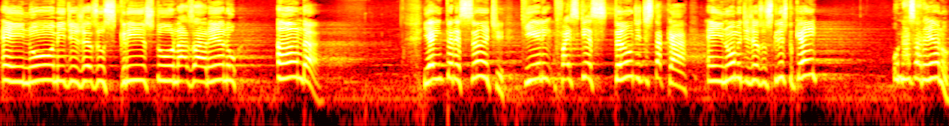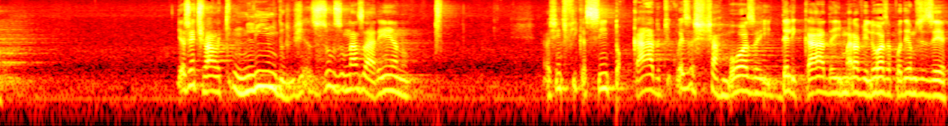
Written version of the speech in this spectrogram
em nome de Jesus Cristo Nazareno, anda. E é interessante que ele faz questão de destacar, em nome de Jesus Cristo, quem? O Nazareno. E a gente fala, que lindo, Jesus o Nazareno. A gente fica assim, tocado, que coisa charmosa e delicada e maravilhosa, podemos dizer,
